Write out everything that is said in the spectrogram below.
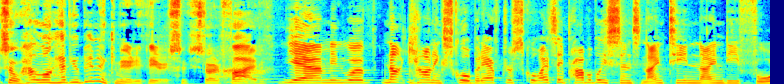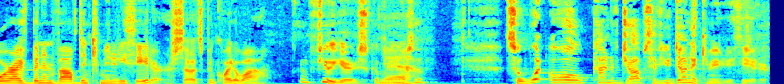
So, how long have you been in community theater? So, you started five. Uh, yeah, I mean, well, not counting school, but after school, I'd say probably since 1994, I've been involved in community theater. So, it's been quite a while. A few years, a couple yeah. years. Huh? So, what all kind of jobs have you done in community theater?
